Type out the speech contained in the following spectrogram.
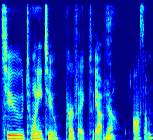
to 22. Perfect. Yeah. Yeah. Awesome.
